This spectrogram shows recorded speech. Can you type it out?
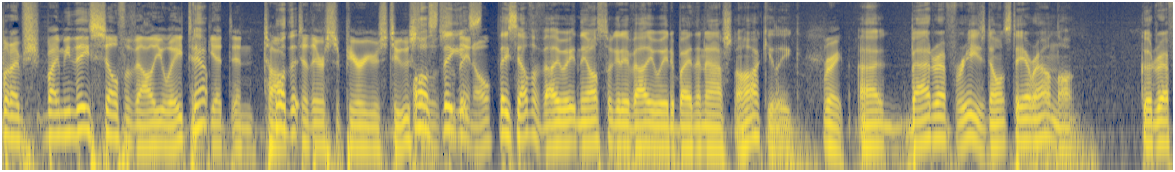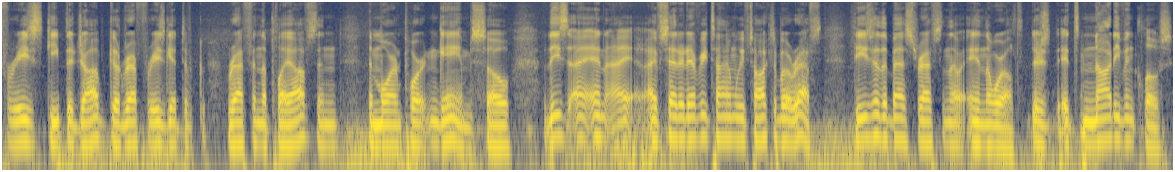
But I'm, sh- I mean, they self-evaluate and Yep. get and talk Well, the- to their superiors too, so, Well, so they, they know. they self-evaluate, and they also get evaluated by the National Hockey League. Right. Uh, bad referees don't stay around long. Good referees keep their job. Good referees get to ref in the playoffs and the more important games. So these, uh, and I, I've said it every time we've talked about refs. These are the best refs in the in the world. There's, it's not even close.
